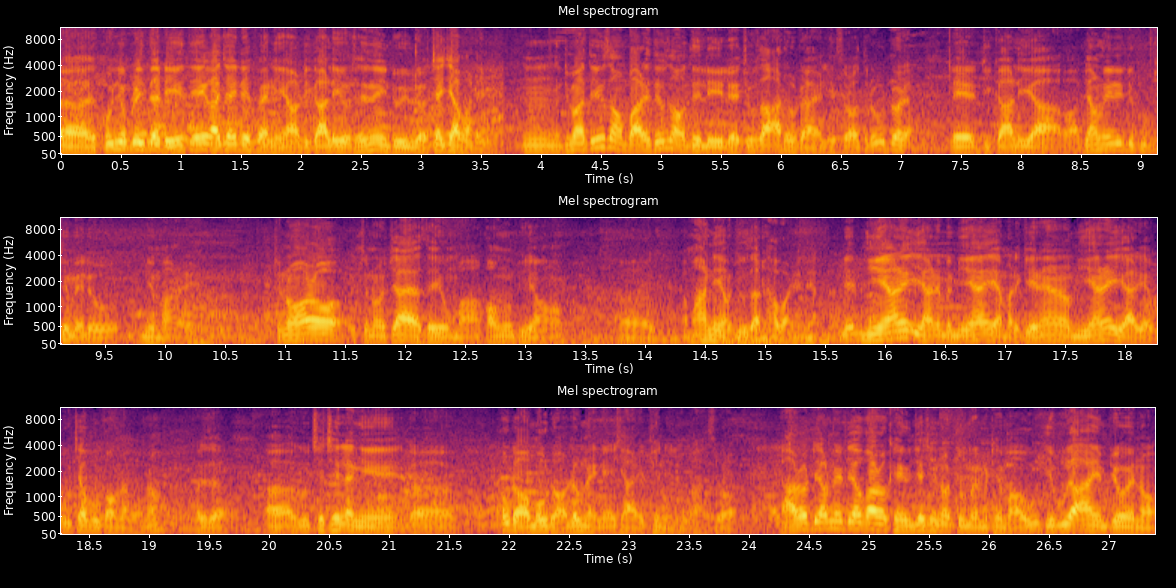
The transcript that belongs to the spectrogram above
အဲကိုညိုပရိသတ်တွေတဲကားကြိုက်တဲ့ fan တွေကတော့ဒီကားလေးကိုစဉ်းစဉ်တွေးပြီးတော့ကြိုက်ကြပါလိမ့်မယ်อืมဒီမှာတေးဥဆောင်ပါတယ်တေးဥဆောင်အသစ်လေးလည်းစူးစမ်းအထောက်ထားရလေဆိုတော့သူတို့အတွက်လည်းဒီကားလေးကအပြောင်းလဲလေးတစ်ခုဖြစ်မယ်လို့မြင်ပါတယ်ကျွန်တော်ကတော့ကျွန်တော်ကြားရဇေယုံမှာအကောင်းဆုံးဖြစ်အောင်အဲအမားနဲ့အောင်ကြိုးစားထားပါတယ်ဗျမြင်ရတဲ့အရာနဲ့မမြင်ရတဲ့အရာမှာတကယ်တမ်းတော့မြင်ရတဲ့အရာတွေကပိုကြောက်ဖို့ကောင်းတာပေါ့နော်ဟုတ်ဆိုအခုချက်ချင်းလက်ငင်း ဟုတ်တော်မဟုတ်တော်လုံနိုင်တဲ့အရာတွေဖြစ်နေလို့ပါဆိုတော့ဒါတော့တယောက်နဲ့တယောက်ကတော့ခင်ယူချက်ချင်းတော့တူမယ်မထင်ပါဘူးရေဘူးရအားရင်ပြောရင်တော့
